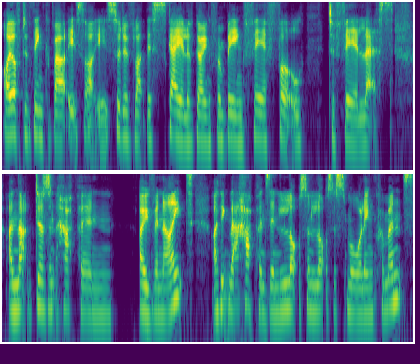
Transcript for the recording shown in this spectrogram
I often think about it's like it's sort of like this scale of going from being fearful to fearless. And that doesn't happen overnight. I think that happens in lots and lots of small increments.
